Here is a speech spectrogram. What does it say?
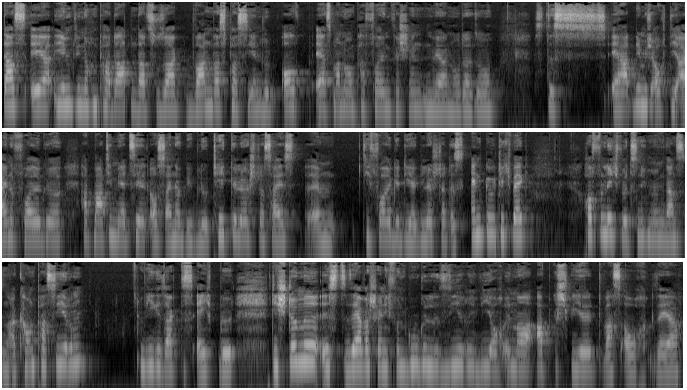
dass er irgendwie noch ein paar Daten dazu sagt, wann was passieren wird, ob erstmal nur ein paar Folgen verschwinden werden oder so. Das, er hat nämlich auch die eine Folge, hat Martin mir erzählt, aus seiner Bibliothek gelöscht. Das heißt, ähm, die Folge, die er gelöscht hat, ist endgültig weg. Hoffentlich wird es nicht mit dem ganzen Account passieren. Wie gesagt, ist echt blöd. Die Stimme ist sehr wahrscheinlich von Google, Siri, wie auch immer, abgespielt, was auch sehr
